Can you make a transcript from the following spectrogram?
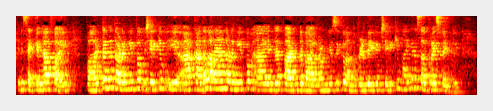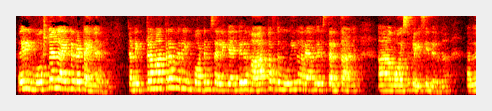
പിന്നെ സെക്കൻഡ് ഹാഫായി പാട്ടങ്ങ് തുടങ്ങിയപ്പോൾ ശരിക്കും ഈ ആ കഥ പറയാൻ തുടങ്ങിയപ്പം ആ എന്റെ പാട്ടിന്റെ ബാക്ക്ഗ്രൗണ്ട് മ്യൂസിക് വന്നപ്പോഴത്തേക്കും ശരിക്കും ഭയങ്കര സർപ്രൈസ് ടൈം പോയി. ഒരു ഇമോഷണൽ ആയിട്ടൊരു ടൈമായിരുന്നു കാരണം ഇത്രമാത്രം ഒരു ഇമ്പോർട്ടൻസ് അല്ലെങ്കിൽ അതിന്റെ ഒരു ഹാർട്ട് ഓഫ് ദ മൂവി എന്ന് പറയാവുന്ന ഒരു സ്ഥലത്താണ് ആ വോയിസ് പ്ലേസ് ചെയ്തിരുന്നത്. അത്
